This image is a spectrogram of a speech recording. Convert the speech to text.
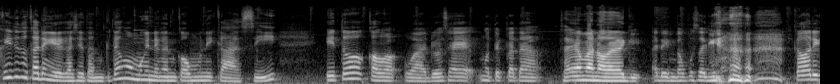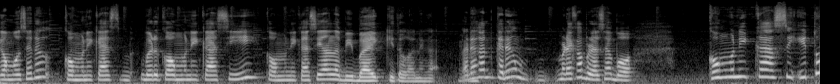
itu tuh kadang ya kasih tahu kita ngomongin dengan komunikasi itu kalau waduh saya ngutip kata saya mana lagi ada yang kampus lagi. Kalau di kampus saya tuh komunikasi berkomunikasi komunikasinya lebih baik gitu kan enggak kadang kan kadang mereka berasa bahwa komunikasi itu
